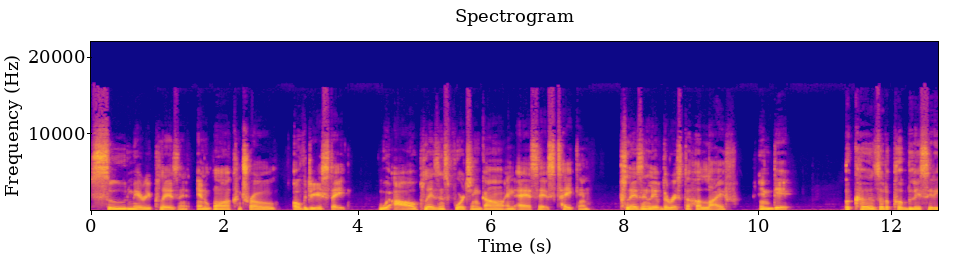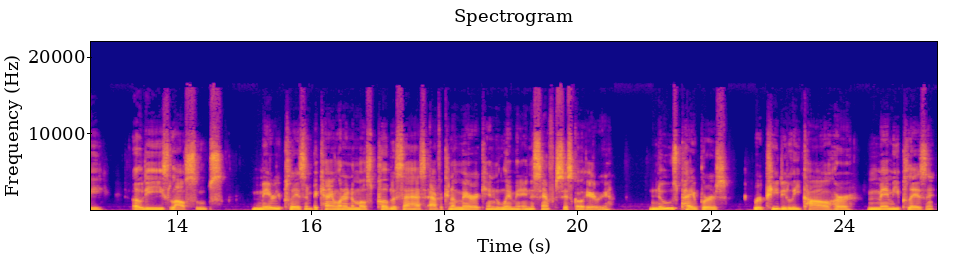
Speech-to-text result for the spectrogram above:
sued Mary Pleasant and won control over the estate. With all Pleasant's fortune gone and assets taken, Pleasant lived the rest of her life in debt. Because of the publicity of these lawsuits, Mary Pleasant became one of the most publicized African American women in the San Francisco area. Newspapers repeatedly called her Mammy Pleasant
